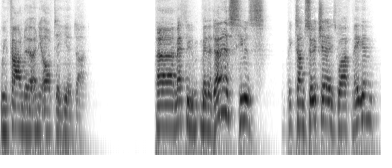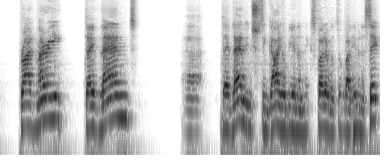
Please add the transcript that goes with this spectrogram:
we found her only after he had died. Uh, Matthew Meladonis, he was a big time searcher. His wife Megan, Brian Murray, Dave Land. Uh, Dave Land, interesting guy. He'll be in the next photo. We'll talk about him in a sec.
